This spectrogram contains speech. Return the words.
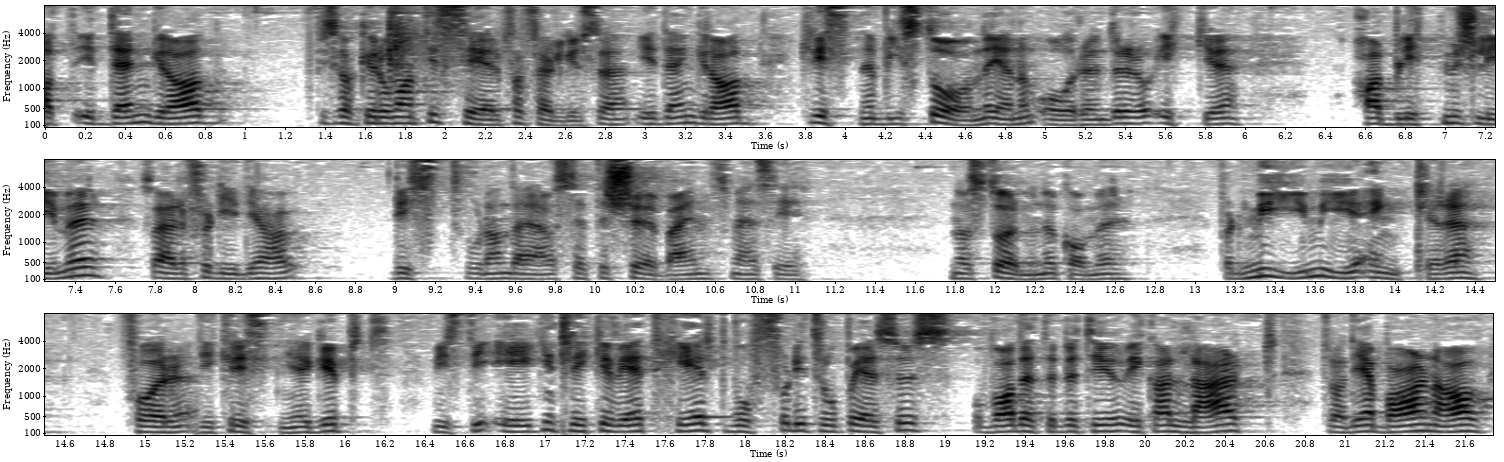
at i den grad Vi skal ikke romantisere forfølgelse. I den grad kristne blir stående gjennom århundrer og ikke har blitt muslimer, så er det fordi de har visst hvordan det er å sette sjøbein, som jeg sier, når stormene kommer. For det er mye, mye enklere for de kristne i Egypt hvis de egentlig ikke vet helt hvorfor de tror på Jesus, og hva dette betyr, og ikke har lært fra de er barn av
